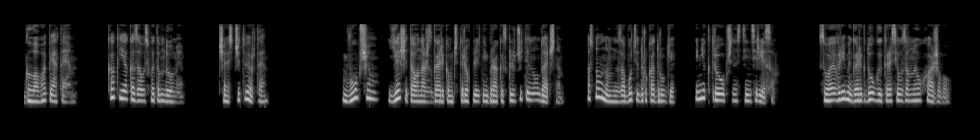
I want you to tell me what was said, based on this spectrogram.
Глава пятая. Как я оказалась в этом доме? Часть четвертая. В общем, я считала наш с Гариком четырехлетний брак исключительно удачным, основанным на заботе друг о друге и некоторой общности интересов. В свое время Гарик долго и красиво за мной ухаживал,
